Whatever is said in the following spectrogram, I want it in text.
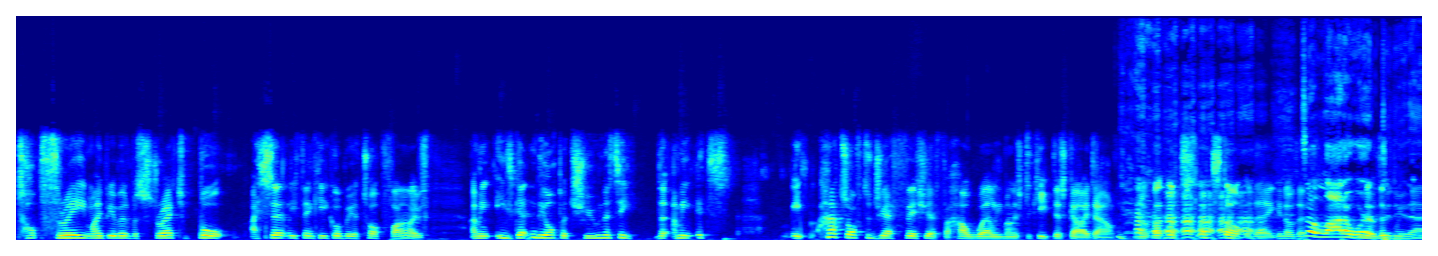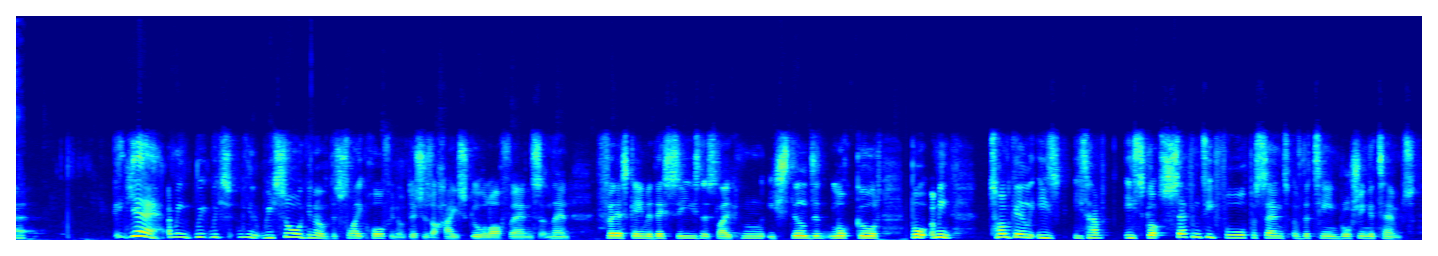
top three might be a bit of a stretch, but I certainly think he could be a top five. I mean, he's getting the opportunity. That I mean, it's hats off to Jeff Fisher for how well he managed to keep this guy down. You know, let's, let's start with there. You know, the, it's a lot of work you know, the, to do that. Yeah, I mean, we we we saw you know the slight huff. You know, this is a high school offense, and then first game of this season, it's like hmm, he still didn't look good. But I mean, Todd Gurley, he's he's have he's got seventy four percent of the team rushing attempts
